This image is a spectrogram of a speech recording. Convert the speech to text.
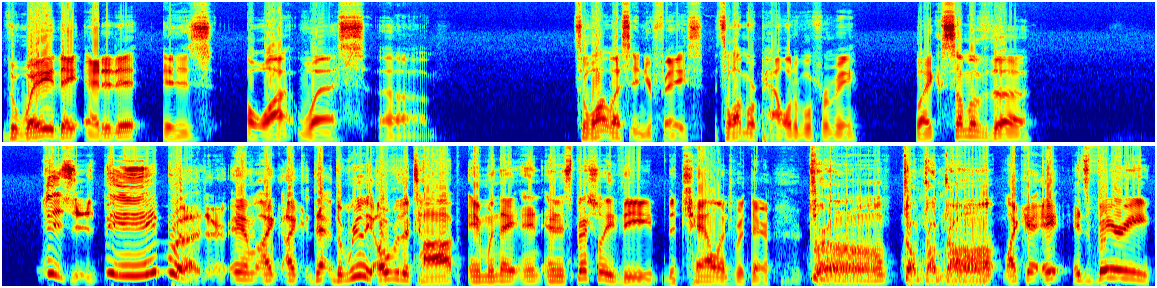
the way they edit it is a lot less. Um, it's a lot less in your face. It's a lot more palatable for me. Like some of the. This is Big Brother, and like like that the really over the top, and when they and, and especially the the challenge with their drum drum drum drum, like it, it, it's very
